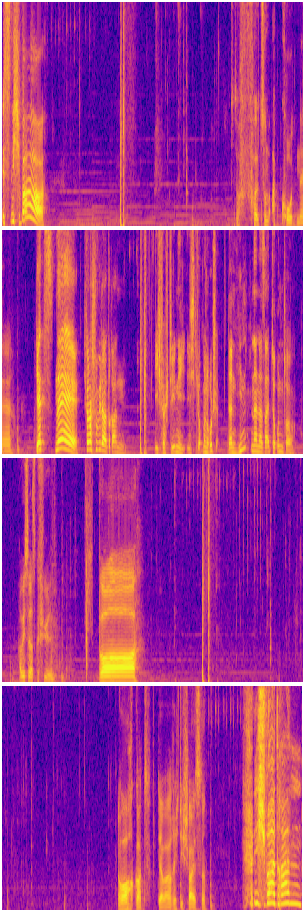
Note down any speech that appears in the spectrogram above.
ist nicht wahr! Ist doch voll zum Abkoten, ey. Jetzt? Nee! Ich war doch schon wieder dran. Ich verstehe nicht. Ich glaube, man rutscht dann hinten an der Seite runter. Habe ich so das Gefühl. Boah. Oh Gott, der war richtig scheiße. Ich war dran!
